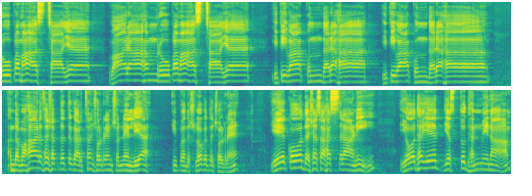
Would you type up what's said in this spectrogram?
ரூபமாஸ்தாய வாராஹம் ரூபமாஸ்தாய இதி வா குந்தரஹா இதி வா குந்தரஹா. அந்த மகாரத சப்தத்துக்கு அர்த்தம் சொல்கிறேன்னு சொன்னேன் இல்லையா? இப்போ அந்த ஸ்லோகத்தை சொல்கிறேன் ஏகோ தசசஹசிராணி யோதயேத்யஸ்து தன்வினாம்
